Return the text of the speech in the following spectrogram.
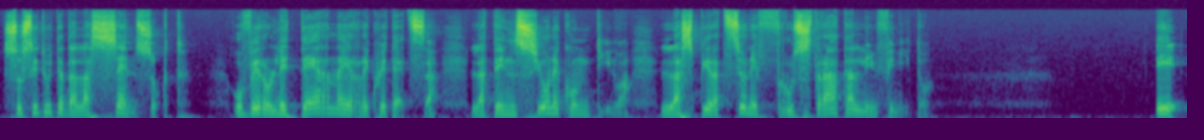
sostituita dalla sensucht, ovvero l'eterna irrequietezza, la tensione continua, l'aspirazione frustrata all'infinito. E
